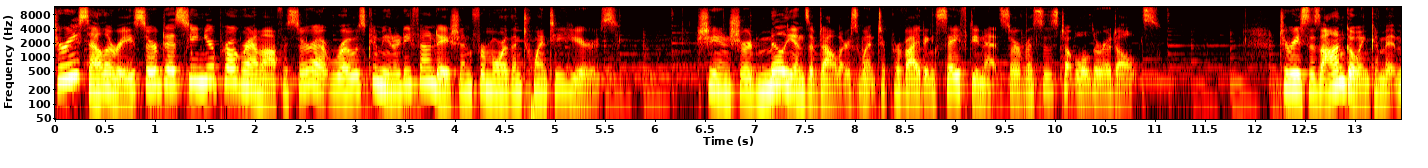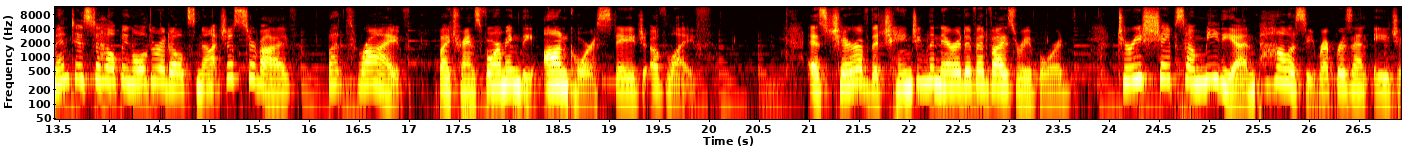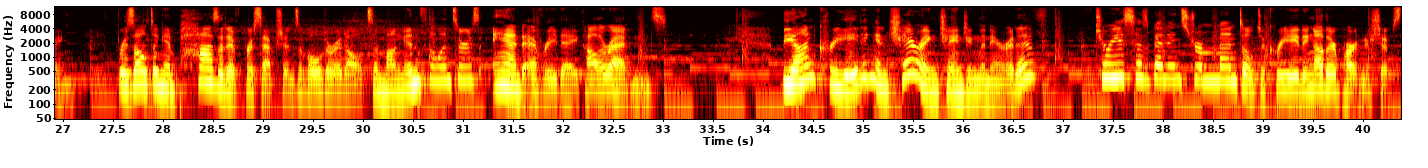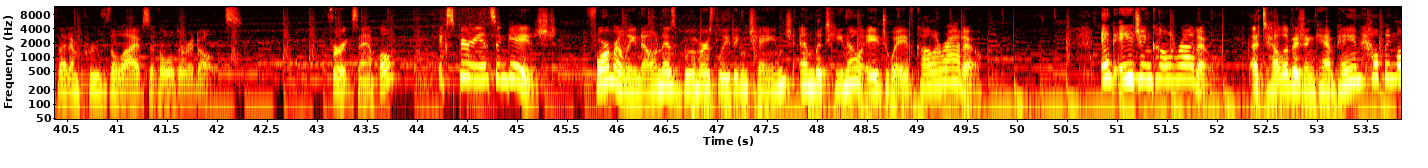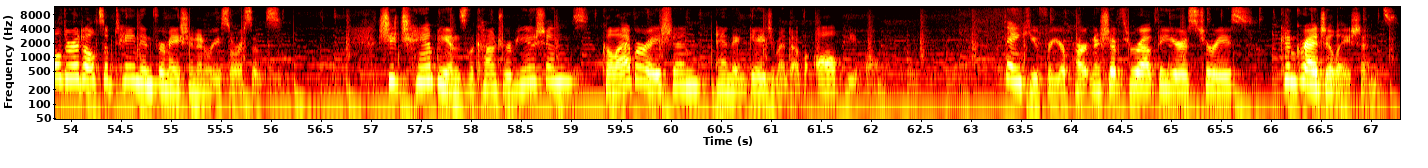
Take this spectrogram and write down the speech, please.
Therese Ellery served as Senior Program Officer at Rose Community Foundation for more than 20 years. She ensured millions of dollars went to providing safety net services to older adults. Therese's ongoing commitment is to helping older adults not just survive, but thrive by transforming the encore stage of life. As chair of the Changing the Narrative Advisory Board, Therese shapes how media and policy represent aging, resulting in positive perceptions of older adults among influencers and everyday Coloradans. Beyond creating and chairing Changing the Narrative, Therese has been instrumental to creating other partnerships that improve the lives of older adults. For example, Experience Engaged, formerly known as Boomers Leading Change and Latino Age Wave Colorado and Aging Colorado, a television campaign helping older adults obtain information and resources. She champions the contributions, collaboration, and engagement of all people. Thank you for your partnership throughout the years, Therese. Congratulations.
